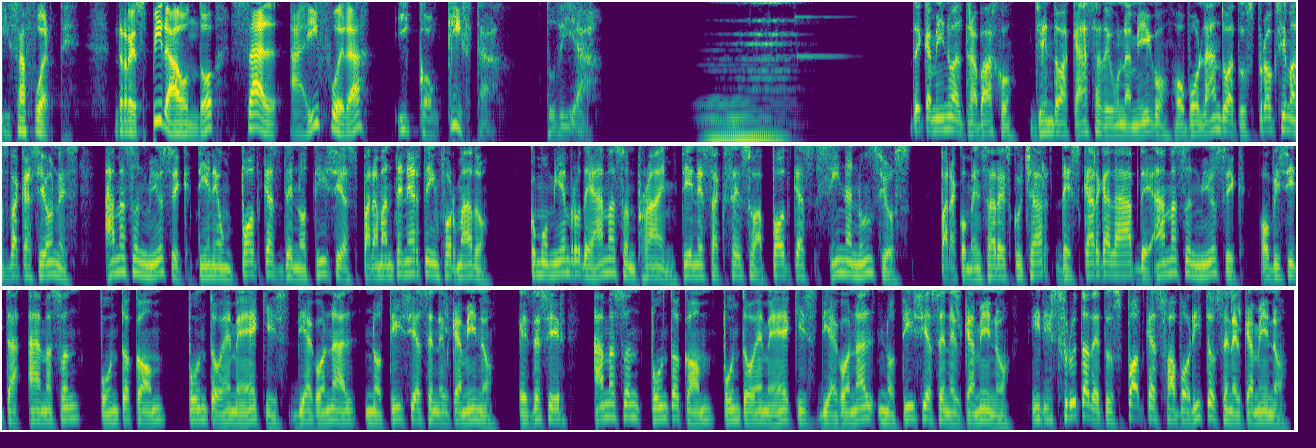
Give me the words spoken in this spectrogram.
pisa fuerte. respira hondo, sal ahí fuera y conquista tu día. De camino al trabajo, yendo a casa de un amigo o volando a tus próximas vacaciones, Amazon Music tiene un podcast de noticias para mantenerte informado. Como miembro de Amazon Prime, tienes acceso a podcasts sin anuncios. Para comenzar a escuchar, descarga la app de Amazon Music o visita amazon.com.mx diagonal noticias en el camino. Es decir, amazon.com.mx diagonal noticias en el camino y disfruta de tus podcasts favoritos en el camino.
